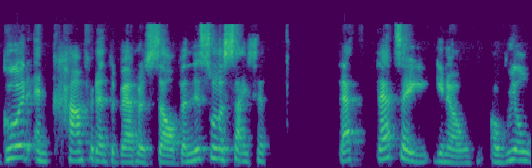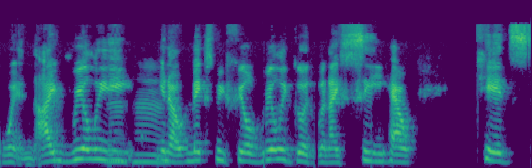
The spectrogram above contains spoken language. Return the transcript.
good and confident about herself and this was i said that that's a you know a real win i really Mhm. you know it makes me feel really good when i see how kids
